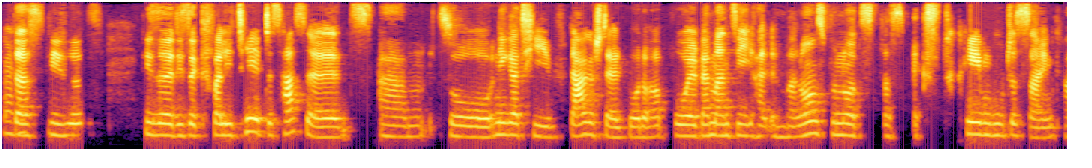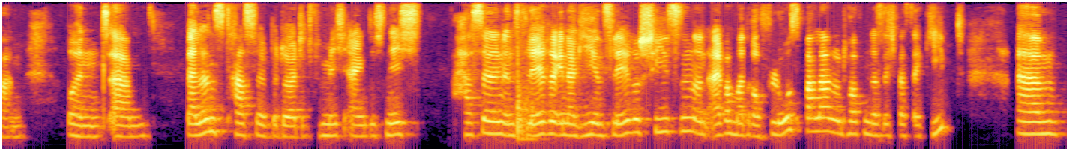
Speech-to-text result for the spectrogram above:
mhm. dass dieses, diese, diese Qualität des Hassels ähm, so negativ dargestellt wurde, obwohl, wenn man sie halt im Balance benutzt, das extrem Gutes sein kann. Und ähm, Balanced Hustle bedeutet für mich eigentlich nicht, Hasseln ins Leere, Energie ins Leere schießen und einfach mal drauf losballern und hoffen, dass sich was ergibt, ähm,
